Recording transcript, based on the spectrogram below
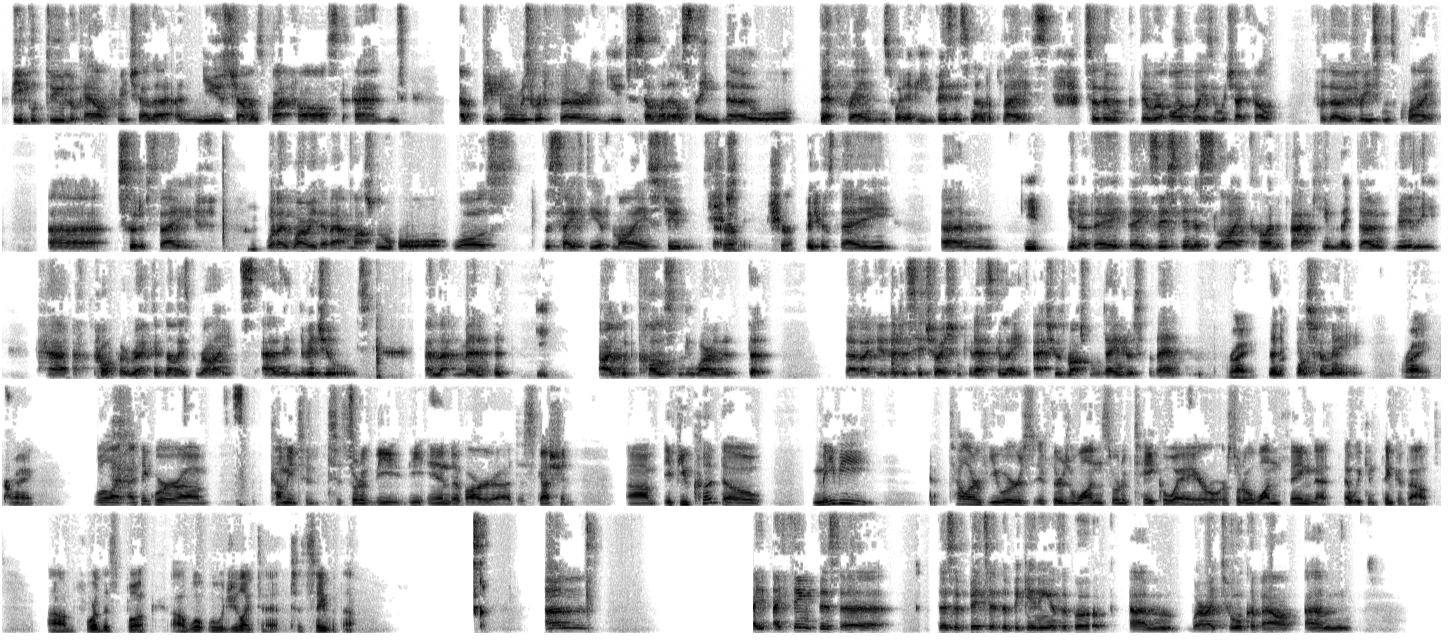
people do look out for each other and news travels quite fast and uh, people are always referring you to someone else they know or their friends whenever you visit another place. So there, were, there were odd ways in which I felt for those reasons quite uh, sort of safe. Mm. What I worried about much more was the safety of my students. Actually, sure, sure. Because they, um, you, you know, they they exist in a slight kind of vacuum. They don't really have proper recognized rights as individuals, and that meant that I would constantly worry that that that idea that a situation could escalate actually was much more dangerous for them, right, than it was for me. Right, right. Well, I, I think we're um, coming to, to sort of the, the end of our uh, discussion. Um, if you could, though, maybe tell our viewers if there's one sort of takeaway or, or sort of one thing that, that we can think about um, for this book. Uh, what, what would you like to, to say with that? Um, I, I think there's a there's a bit at the beginning of the book um, where I talk about um,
